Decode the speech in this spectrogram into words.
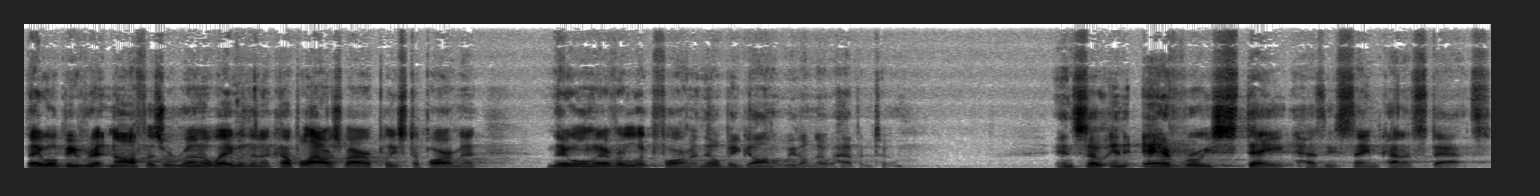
They will be written off as a runaway within a couple hours by our police department. They will never look for them and they'll be gone and we don't know what happened to them. And so, in every state has these same kind of stats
